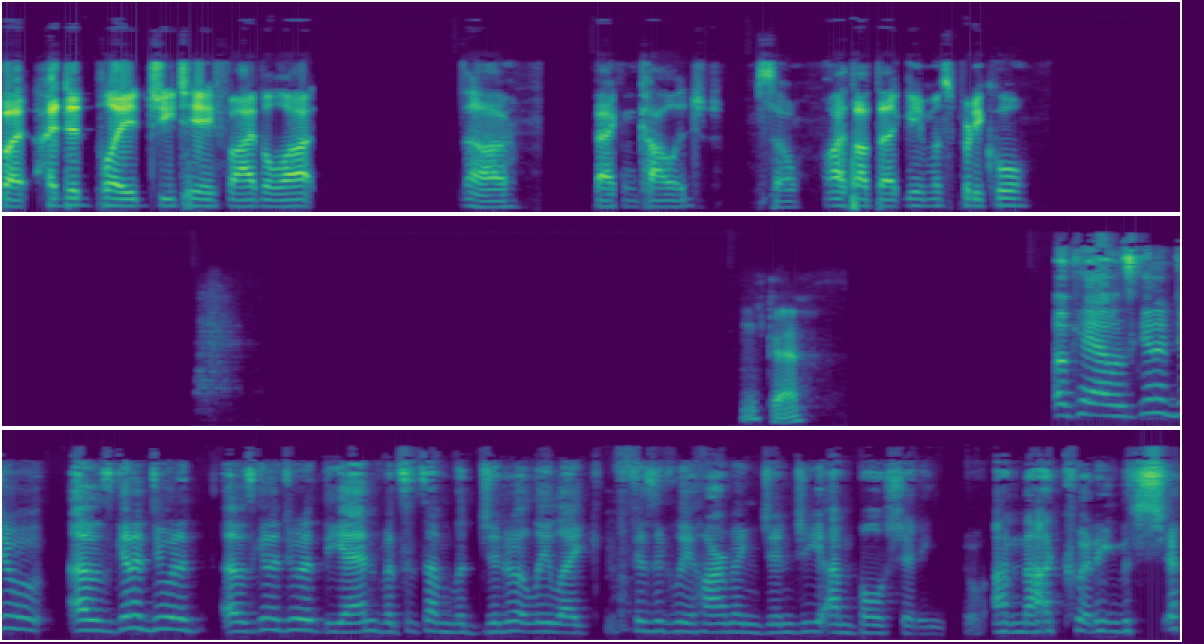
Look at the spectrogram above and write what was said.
but I did play GTA 5 a lot uh, back in college. So I thought that game was pretty cool. Okay. Okay, I was gonna do I was gonna do it I was gonna do it at the end, but since I'm legitimately like physically harming Gingy, I'm bullshitting you. I'm not quitting the show.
